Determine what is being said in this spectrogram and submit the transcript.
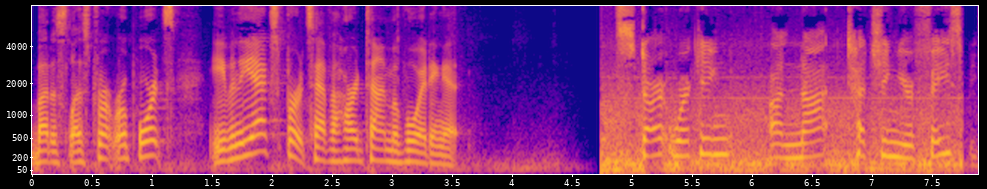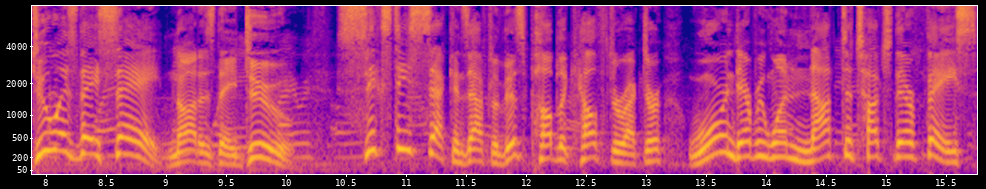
but as Les reports, even the experts have a hard time avoiding it. Start working on not touching your face. Do as they say, not as they do. 60 seconds after this public health director warned everyone not to touch their face,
